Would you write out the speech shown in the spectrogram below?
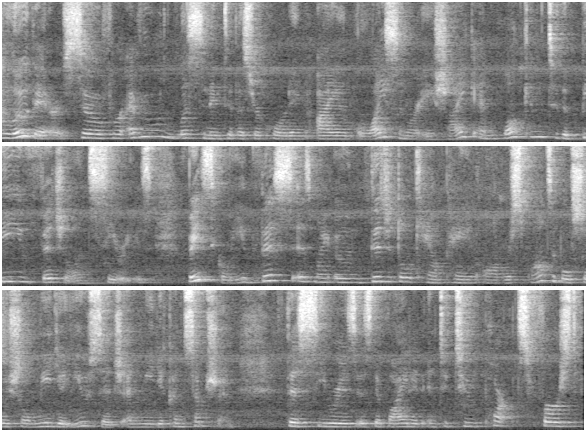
Hello there. So, for everyone listening to this recording, I am Lysanor Ashaik, and welcome to the Be Vigilant series. Basically, this is my own digital campaign on responsible social media usage and media consumption. This series is divided into two parts. First,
